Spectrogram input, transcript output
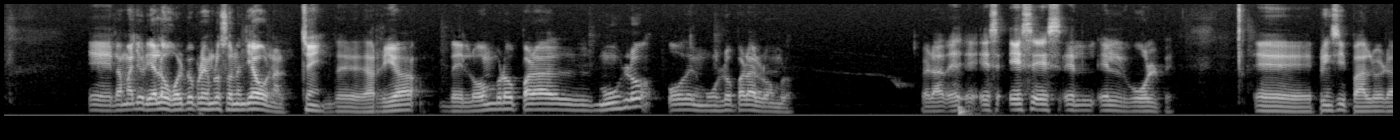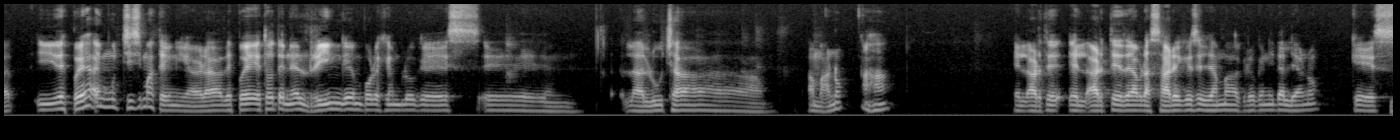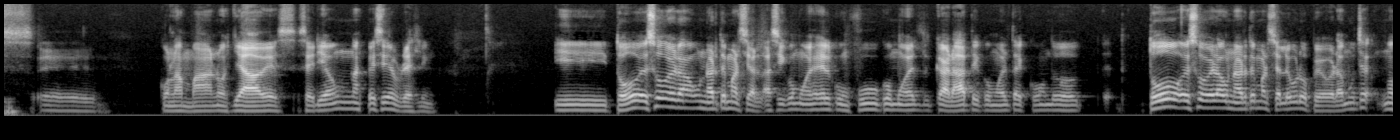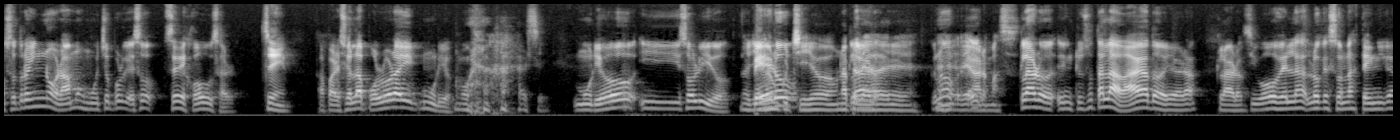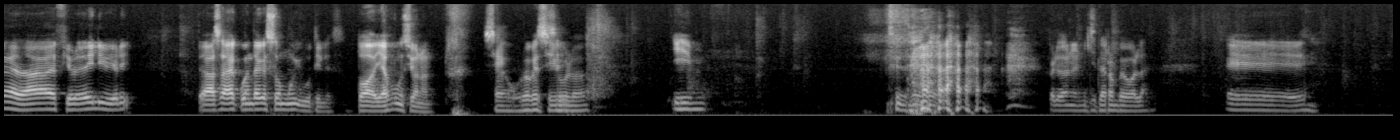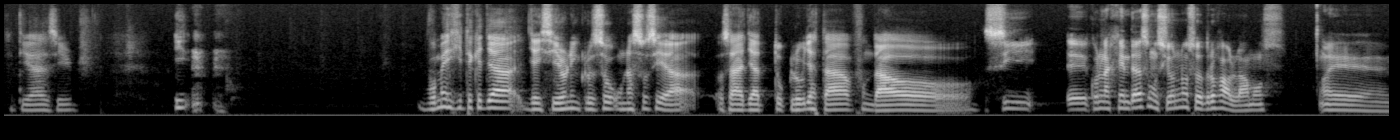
Eh, la mayoría de los golpes, por ejemplo, son en diagonal. Sí. De arriba del hombro para el muslo o del muslo para el hombro. ¿Verdad? E- e- es- ese es el, el golpe eh, principal, ¿verdad? Y después hay muchísimas técnicas, ¿verdad? Después esto de tener el ringen, por ejemplo, que es eh, la lucha a mano. Ajá. El arte, el arte de abrazar que se llama, creo que en italiano, que es eh, con las manos, llaves, sería una especie de wrestling. Y todo eso era un arte marcial, así como es el kung fu, como el karate, como el taekwondo. Todo eso era un arte marcial europeo, ¿verdad? Mucha, nosotros ignoramos mucho porque eso se dejó de usar. Sí. Apareció la pólvora y murió. Sí. Murió y se olvidó. No llega Pero, un cuchillo, una claro, pelea de, no, de eh, armas. Claro, incluso está la daga todavía, ¿verdad? Claro. Si vos ves la- lo que son las técnicas de daga de Fiore de Olivieri, te vas a dar cuenta que son muy útiles. Todavía funcionan. Seguro que sí, Sí. boludo. Y. Perdón, el Nikita rompe bola. Eh, ¿Qué te iba a decir? Y. Vos me dijiste que ya, ya hicieron incluso una sociedad. O sea, ya tu club ya está fundado. Sí, eh, con la gente de Asunción nosotros hablamos eh,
